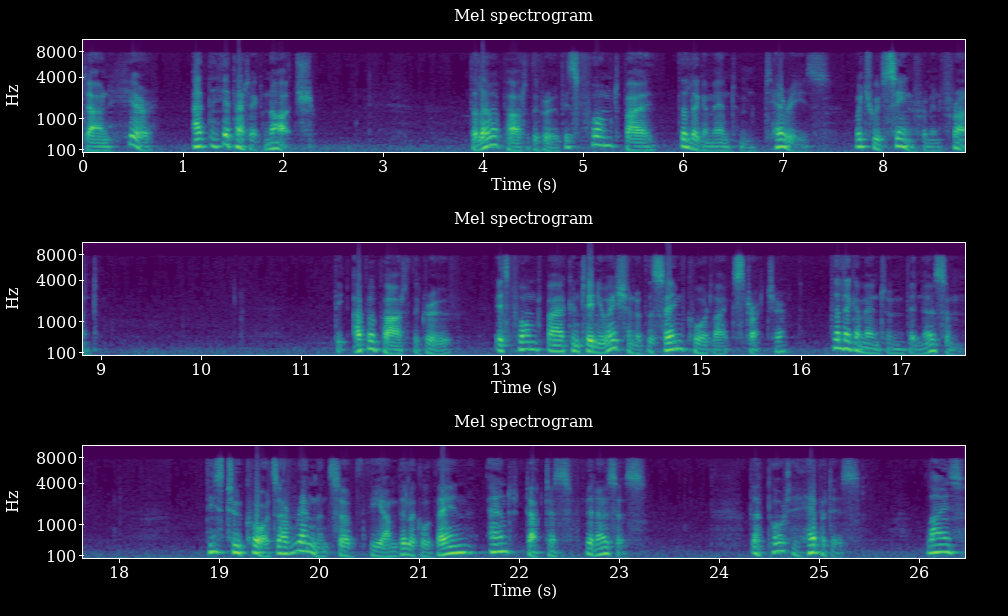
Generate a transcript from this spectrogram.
down here at the hepatic notch. The lower part of the groove is formed by the ligamentum teres, which we've seen from in front. The upper part of the groove is formed by a continuation of the same cord-like structure, the ligamentum venosum. These two cords are remnants of the umbilical vein and ductus venosus. The porta hepatis lies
